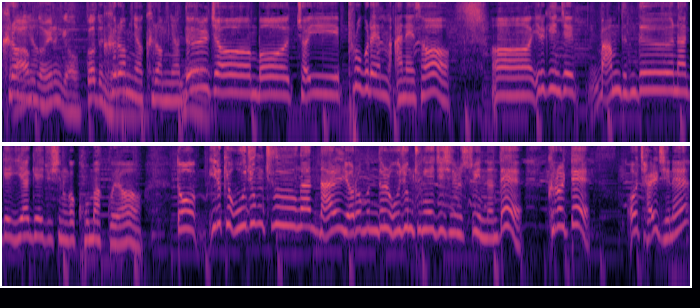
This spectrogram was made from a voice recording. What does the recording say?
그럼요. 마음 놓이는 게 없거든요. 그럼요, 그럼요. 네. 늘저 뭐 저희 프로그램 안에서 어 이렇게 이제 마음 든든하게 이야기해 주시는 거 고맙고요. 또 이렇게 우중충한 날 여러분들 우중충해지실 수 있는데 그럴 때 어 잘 지내?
